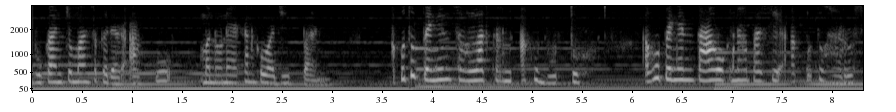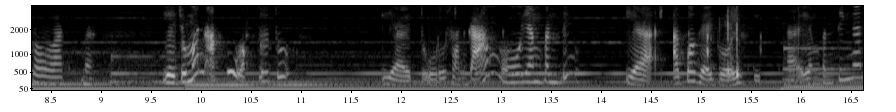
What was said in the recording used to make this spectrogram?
bukan cuma sekedar aku menunaikan kewajiban. Aku tuh pengen sholat karena aku butuh. Aku pengen tahu kenapa sih aku tuh harus sholat. Nah ya cuman aku waktu itu ya itu urusan kamu. Yang penting ya aku agak egois sih. Nah, yang penting kan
